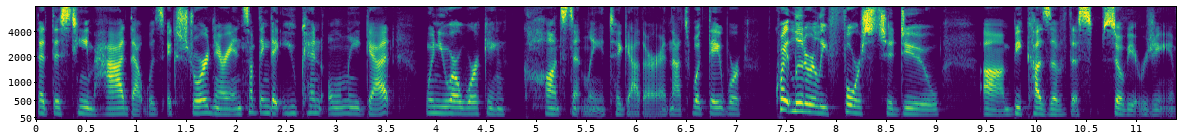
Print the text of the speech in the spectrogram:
that this team had that was extraordinary and something that you can only get when you are working constantly together. And that's what they were quite literally forced to do um, because of this Soviet regime.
